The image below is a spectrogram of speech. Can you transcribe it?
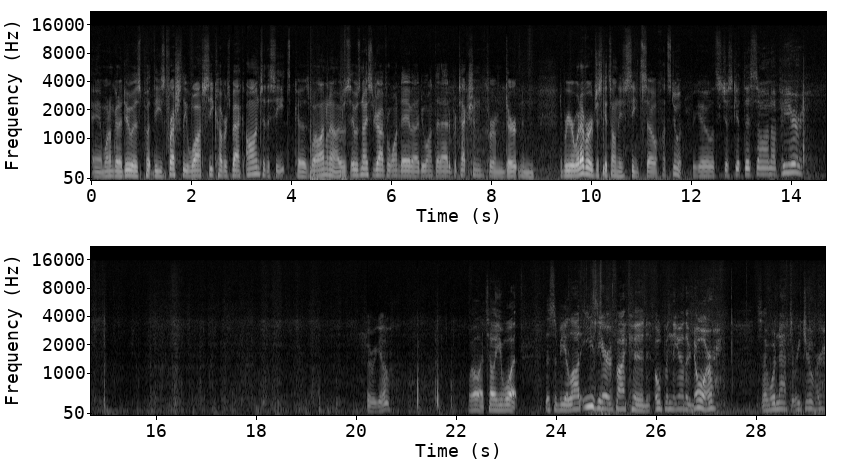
And what I'm gonna do is put these freshly washed seat covers back onto the seats because, well, I don't know. It was it was nice to drive for one day, but I do want that added protection from dirt and debris or whatever just gets on these seats. So let's do it. Here we go. Let's just get this on up here. There we go. Well, I tell you what, this would be a lot easier if I could open the other door so I wouldn't have to reach over.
